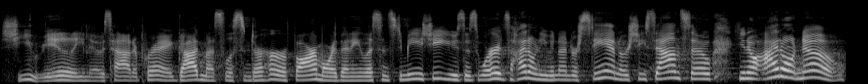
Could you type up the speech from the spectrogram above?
she really knows how to pray. God must listen to her far more than he listens to me. She uses words I don't even understand, or she sounds so, you know, I don't know.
